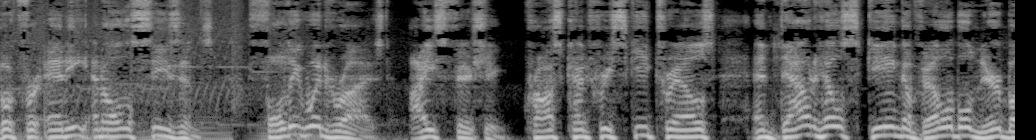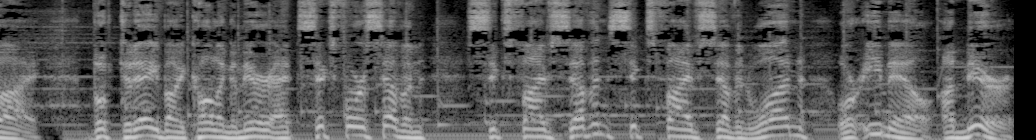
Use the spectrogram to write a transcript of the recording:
Book for any and all seasons fully winterized, ice fishing, cross-country ski trails, and downhill skiing available nearby. Book today by calling Amir at 647-657-6571 or email amir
